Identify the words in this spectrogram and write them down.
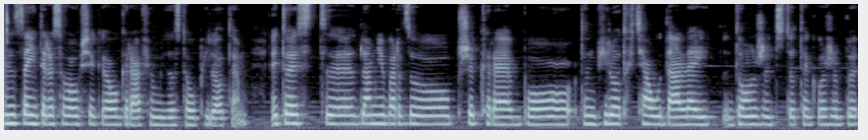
więc zainteresował się geografią i został pilotem. I to jest y, dla mnie bardzo przykre, bo ten pilot chciał dalej dążyć do tego, żeby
